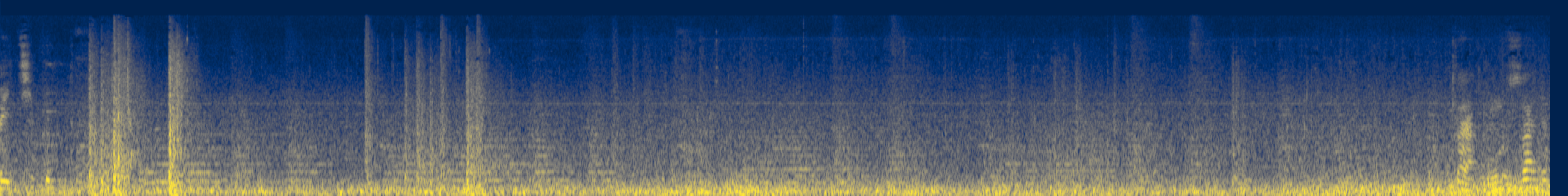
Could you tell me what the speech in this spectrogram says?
Ну, обойти Так, ну занят.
